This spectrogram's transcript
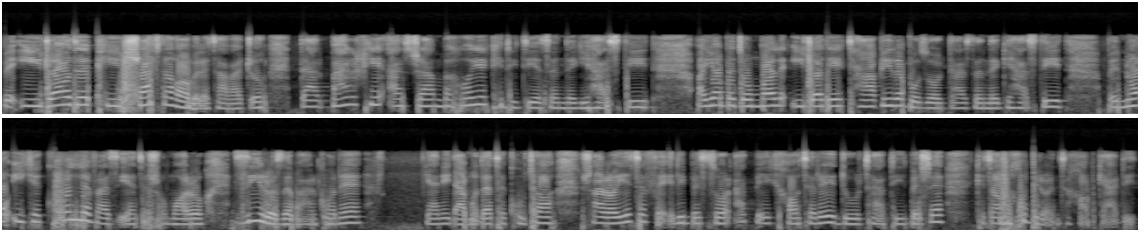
به ایجاد پیشرفت قابل توجه در برخی از جنبه های کلیدی زندگی هستید و یا به دنبال ایجاد یک تغییر بزرگ در زندگی هستید به نوعی که کل وضعیت شما رو زیر و زبر کنه یعنی در مدت کوتاه شرایط فعلی به سرعت به یک خاطره دور تبدیل بشه کتاب خوبی رو انتخاب کردید.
